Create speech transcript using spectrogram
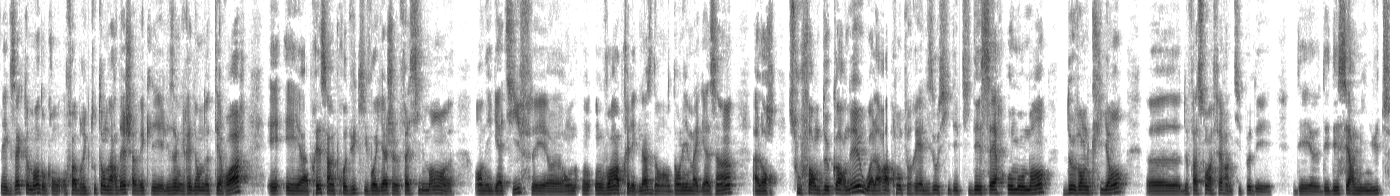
Exactement, donc on, fabrique tout en Ardèche avec les, ingrédients de notre terroir et, et après c'est un produit qui voyage facilement en négatif et on, on, vend après les glaces dans, dans les magasins. Alors sous forme de cornet ou alors après on peut réaliser aussi des petits desserts au moment devant le client euh, de façon à faire un petit peu des, des, euh, des desserts minutes.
